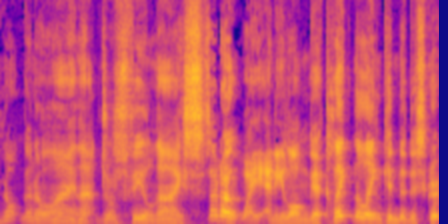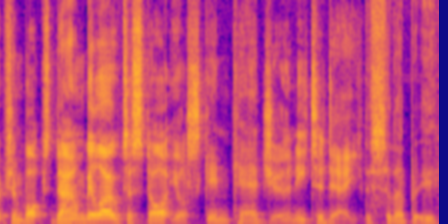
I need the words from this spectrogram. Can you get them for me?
not gonna lie, that does feel nice. So don't wait any longer. Click the link in the description box down below to start your skincare journey today. This celebrity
